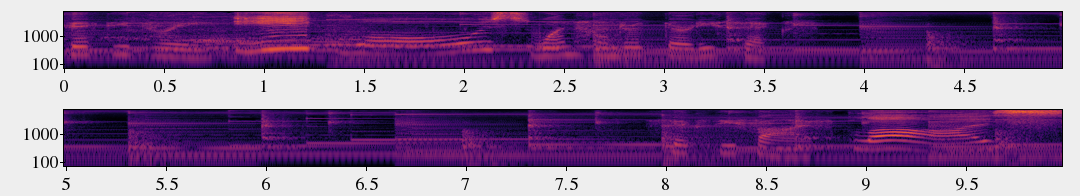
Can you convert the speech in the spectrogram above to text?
Fifty-three. equals One hundred thirty-six. Sixty-five. plus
